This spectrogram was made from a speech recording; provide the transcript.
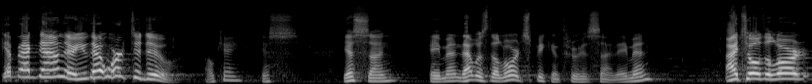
Get back down there. You got work to do. Okay, yes, yes, son. Amen. That was the Lord speaking through his son. Amen. I told the Lord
